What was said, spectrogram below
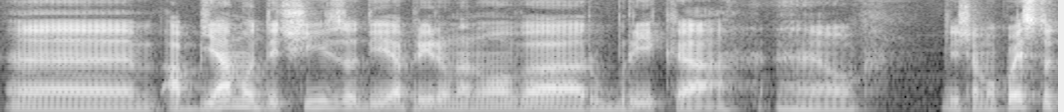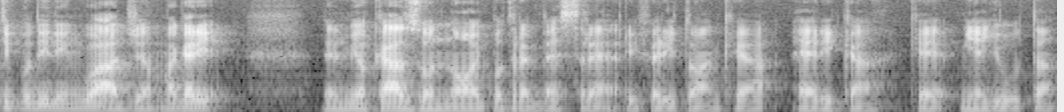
uh, abbiamo deciso di aprire una nuova rubrica o, diciamo questo tipo di linguaggio magari nel mio caso noi potrebbe essere riferito anche a Erika che mi aiuta.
